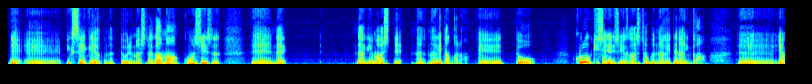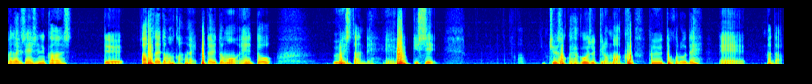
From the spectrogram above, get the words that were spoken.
で、えー、育成契約になっておりましたが、まあ、今シーズン、えー、投げまして、投げたんかな？えー、っと、黒木選手が多分投げてないんか。えー、山崎選手に関して、あ、二人ともか。はい。二人とも、えー、っと、ウエスタンで、えー、復帰し、球速150キロマークというところで、えー、また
